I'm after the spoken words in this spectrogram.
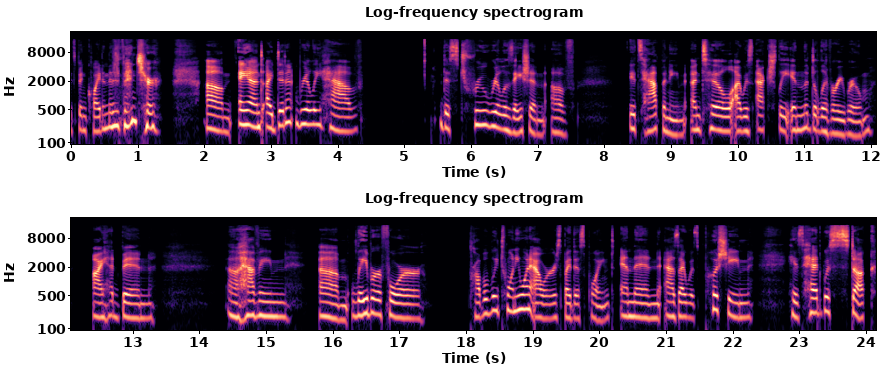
it's been quite an adventure. Um, and I didn't really have this true realization of it's happening until I was actually in the delivery room. I had been uh, having um, labor for probably 21 hours by this point, And then as I was pushing, his head was stuck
